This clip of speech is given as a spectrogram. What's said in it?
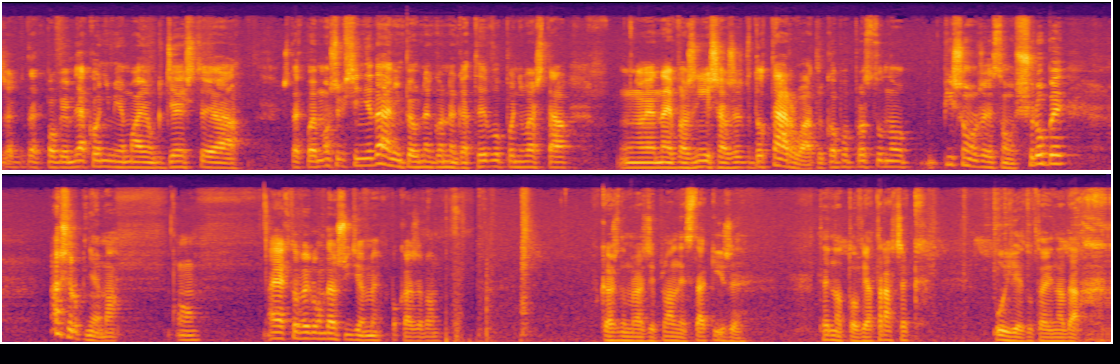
Że tak powiem, jak oni mnie mają gdzieś, to ja, że tak powiem, oczywiście nie dałem im pełnego negatywu, ponieważ ta mm, najważniejsza rzecz dotarła, tylko po prostu no, piszą, że są śruby, a śrub nie ma. O. A jak to wygląda, już idziemy, pokażę Wam. W każdym razie plan jest taki, że ten oto wiatraczek pójdzie tutaj na dach.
